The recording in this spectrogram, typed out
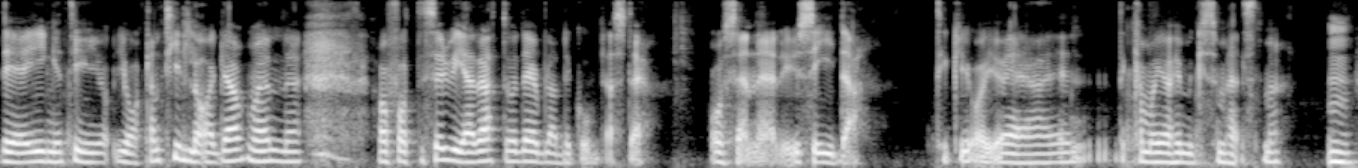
Det är ingenting jag- kan tillaga men eh, har fått det serverat och det är bland det godaste. Och sen är det ju sida. Tycker jag ju är, det kan man göra hur mycket som helst med. Mm.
